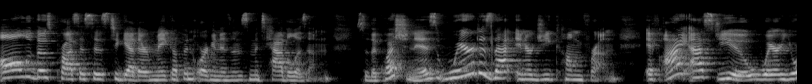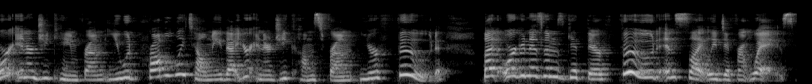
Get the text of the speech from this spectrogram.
all of those processes together make up an organism's metabolism. So the question is, where does that energy come from? If I asked you where your energy came from, you would probably tell me that your energy comes from your food. But organisms get their food in slightly different ways.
